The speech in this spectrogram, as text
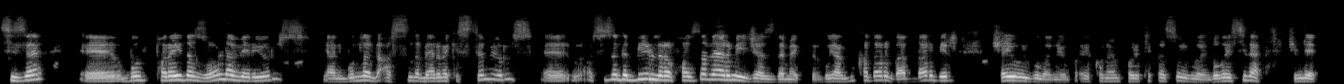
size e, bu parayı da zorla veriyoruz. Yani bunları da aslında vermek istemiyoruz. E, size de bir lira fazla vermeyeceğiz demektir. Bu yani bu kadar gaddar bir şey uygulanıyor. Ekonomi politikası uygulanıyor. Dolayısıyla şimdi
